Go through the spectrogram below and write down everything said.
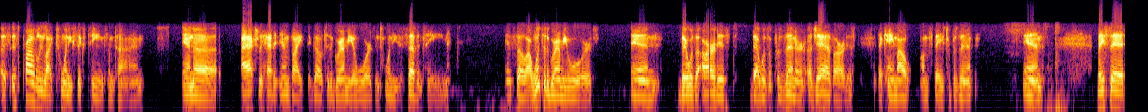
It's, it's probably like 2016 sometime, and uh, I actually had an invite to go to the Grammy Awards in 2017, and so I went to the Grammy Awards, and there was an artist that was a presenter, a jazz artist, that came out on the stage to present, and they said,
